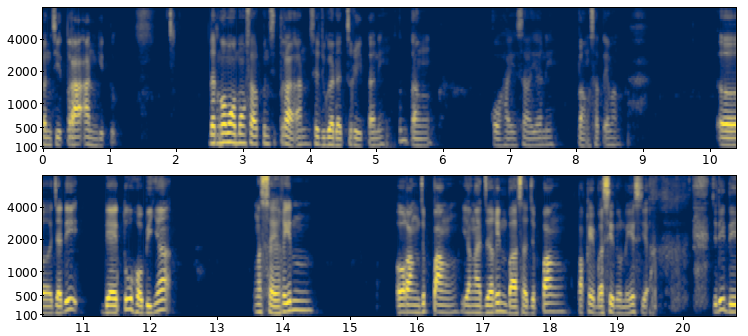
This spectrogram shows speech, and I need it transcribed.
pencitraan gitu. Dan ngomong-ngomong soal pencitraan, saya juga ada cerita nih tentang kohai saya nih, bangsat emang. E, jadi dia itu hobinya ngeserin orang Jepang yang ngajarin bahasa Jepang pakai bahasa Indonesia. Jadi di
